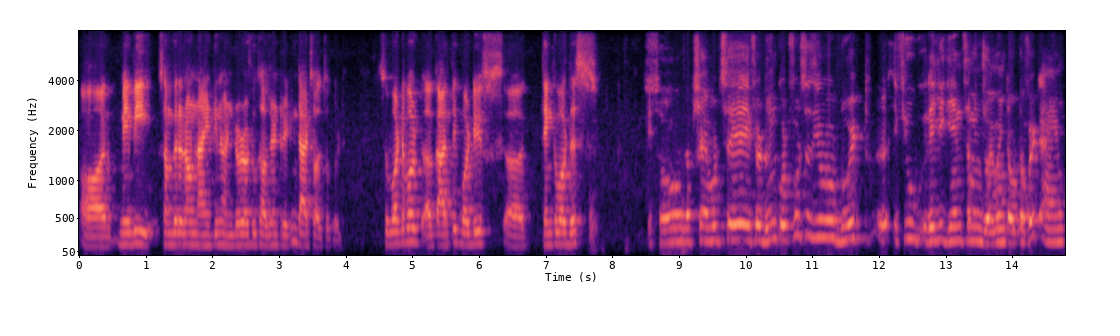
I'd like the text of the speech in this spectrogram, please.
or maybe somewhere around 1900 or 2000 rating that's also good. So what about uh, karthik? What do you uh, think about this? So Lakshay, i would say if you're doing Codeforces you do it uh, if you really gain some enjoyment out of it and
